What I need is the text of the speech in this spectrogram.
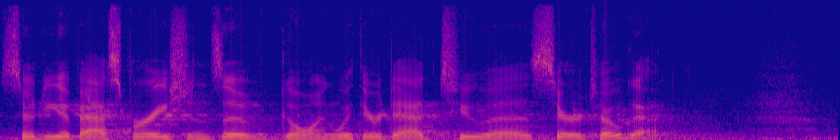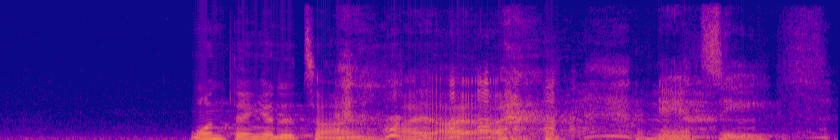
So, do you have aspirations of going with your dad to uh, Saratoga? One thing at a time. I, I, I, Nancy.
